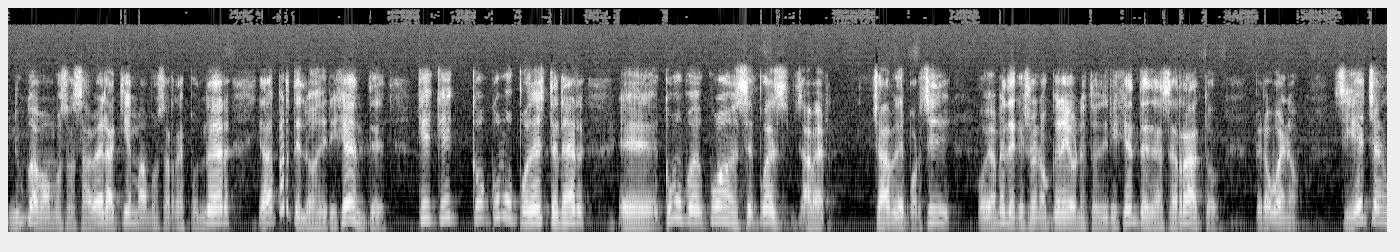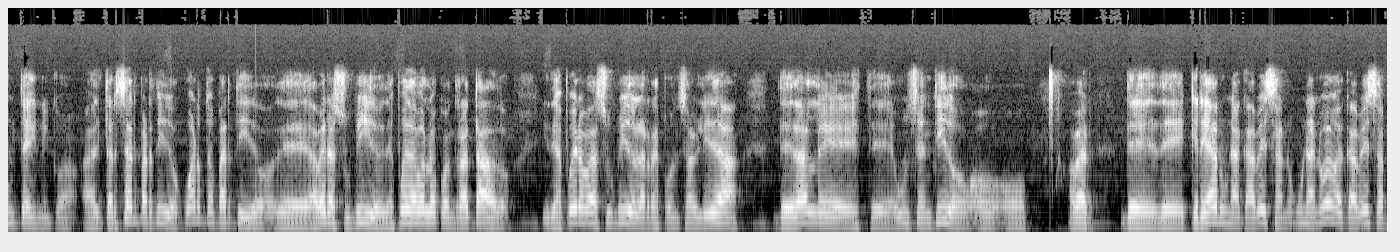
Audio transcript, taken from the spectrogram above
nunca vamos a saber a quién vamos a responder, y aparte los dirigentes, ¿qué, qué, cómo, podés tener, eh, cómo, cómo puedes, a ver, ya de por sí, obviamente que yo no creo en estos dirigentes de hace rato, pero bueno, si echan un técnico al tercer partido, cuarto partido de haber asumido y después de haberlo contratado y después de haber asumido la responsabilidad de darle este, un sentido o, a ver, de, crear una cabeza, una nueva cabeza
